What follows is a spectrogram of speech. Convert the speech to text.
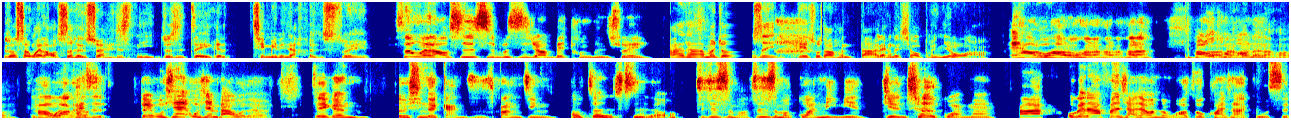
你说身为老师很衰，还是你就是这一个清明人家很衰？身为老师，时不时就要被捅很衰，啊，他们就是接触到很大量的小朋友啊。哎、欸，好了，我好了，我好了，好了，好了，好了，我捅完了。然后呢？然后呢？好，我要开始。对，我现在，我先把我的这根恶心的杆子放进。好真实哦！这是什么？这是什么管里面？检测管吗？好啦，我跟大家分享一下为什么我要做快餐的故事。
